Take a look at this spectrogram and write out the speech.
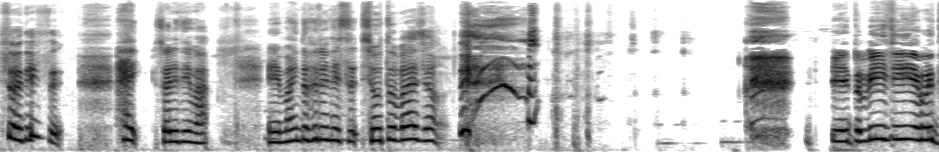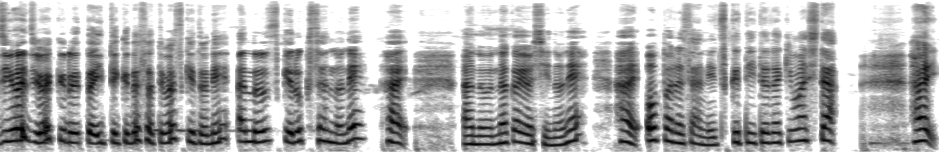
そうです。はい。それでは、えー、マインドフルネスショートバージョン。えっと、BGM じわじわ来ると言ってくださってますけどね。あの、スケロクさんのね、はい。あの、仲良しのね、はい。オッパラさんに作っていただきました。はい。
